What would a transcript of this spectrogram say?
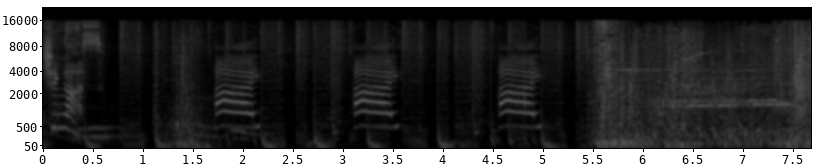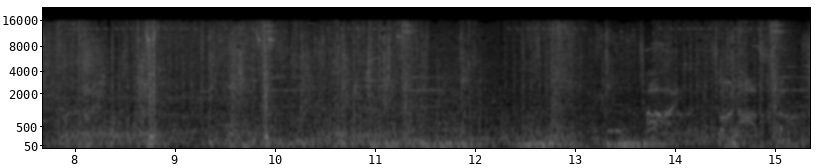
watching us. Hi! Hi! Hi! Time for an offshore.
